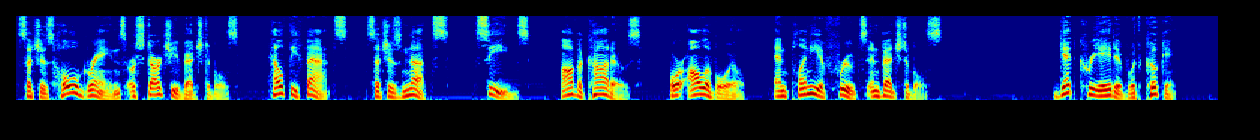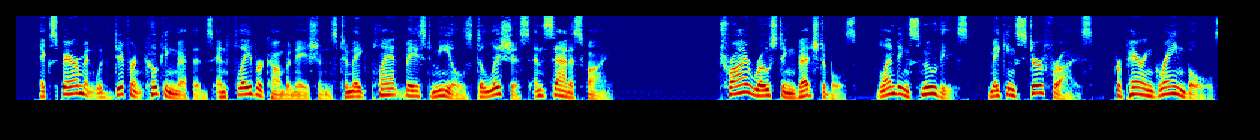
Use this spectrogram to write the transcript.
such as whole grains or starchy vegetables, healthy fats, such as nuts, seeds, avocados, or olive oil, and plenty of fruits and vegetables. Get creative with cooking. Experiment with different cooking methods and flavor combinations to make plant-based meals delicious and satisfying. Try roasting vegetables, blending smoothies, making stir-fries, preparing grain bowls,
